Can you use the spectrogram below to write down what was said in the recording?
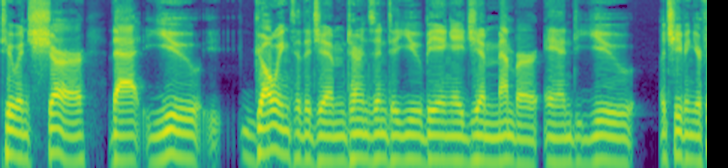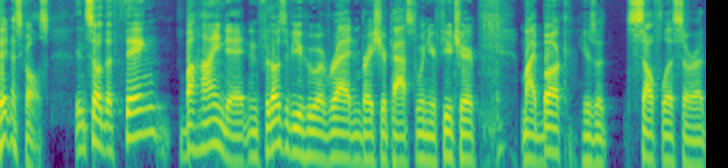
to ensure that you going to the gym turns into you being a gym member and you achieving your fitness goals. And so the thing behind it, and for those of you who have read Embrace Your Past, Win Your Future, my book, here's a selfless or a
